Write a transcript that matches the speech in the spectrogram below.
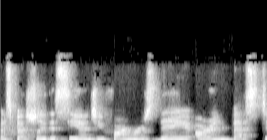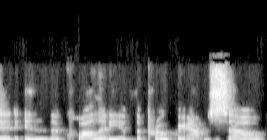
especially the CNG farmers, they are invested in the quality of the program. So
